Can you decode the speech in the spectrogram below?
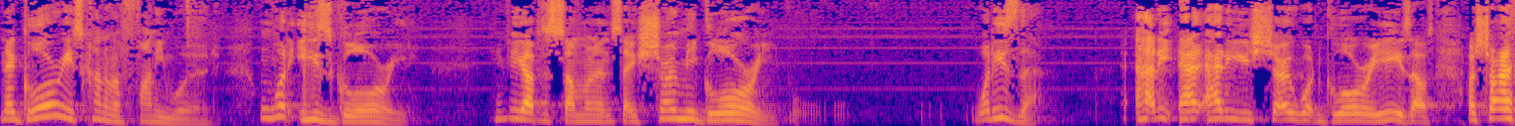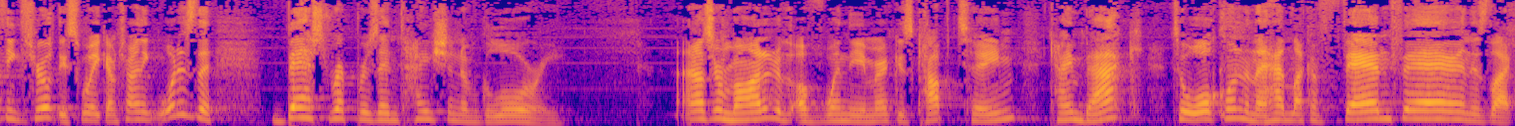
Now, glory is kind of a funny word. What is glory? If you go up to someone and say, Show me glory, what is that? How do, you, how, how do you show what glory is? I was, I was trying to think through it this week. I'm trying to think, what is the best representation of glory? And I was reminded of, of, when the America's Cup team came back to Auckland and they had like a fanfare and there's like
